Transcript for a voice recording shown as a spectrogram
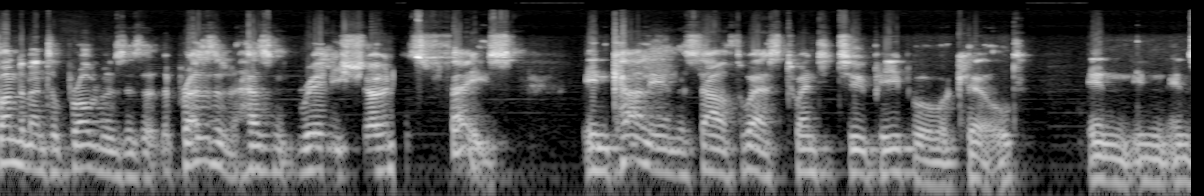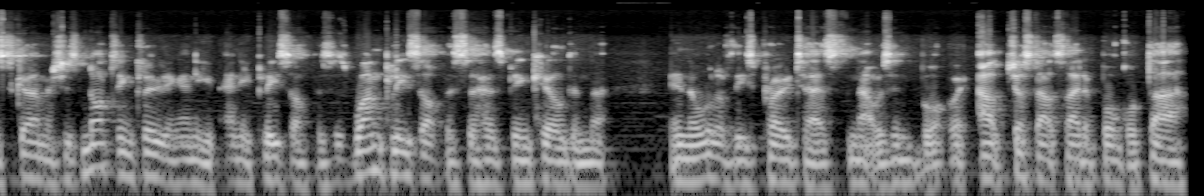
Fundamental problem is that the president hasn't really shown his face. In Cali, in the southwest, 22 people were killed. In, in, in skirmishes, not including any any police officers. One police officer has been killed in the in all of these protests, and that was in out just outside of Bogota.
